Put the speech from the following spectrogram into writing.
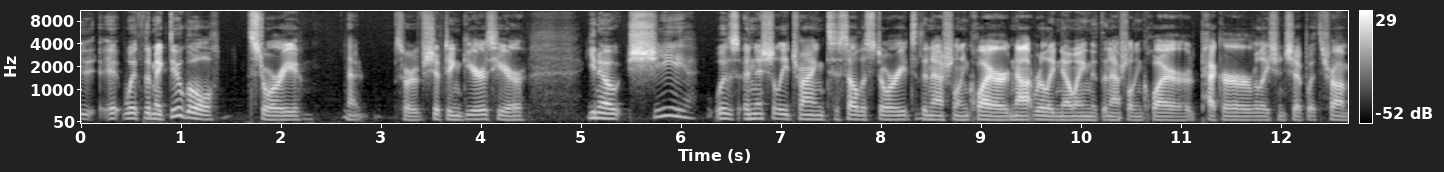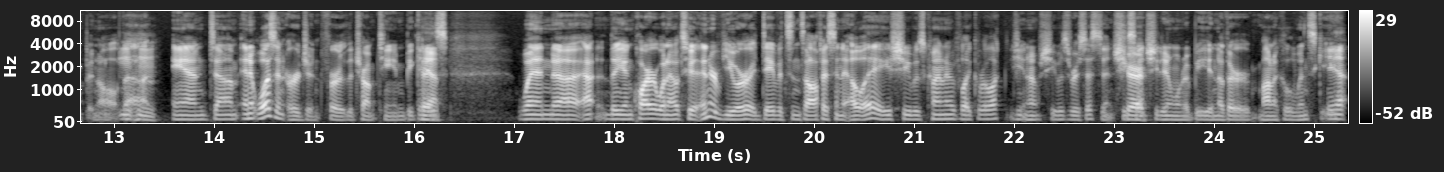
it, with the McDougal story. Now, sort of shifting gears here. You know, she was initially trying to sell the story to the National Enquirer, not really knowing that the National Enquirer pecker relationship with Trump and all that. And um, and it wasn't urgent for the Trump team because when uh, the Enquirer went out to interview her at Davidson's office in L.A., she was kind of like reluctant. You know, she was resistant. She Sure. said she didn't want to be another Monica Lewinsky yeah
